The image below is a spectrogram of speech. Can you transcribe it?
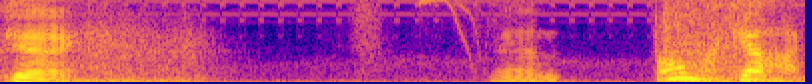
Okay. And, oh my god!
